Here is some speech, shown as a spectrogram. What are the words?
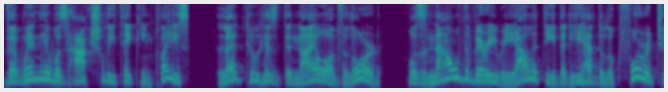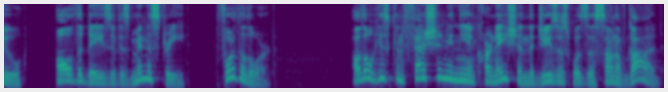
that when it was actually taking place led to his denial of the Lord, was now the very reality that he had to look forward to all the days of his ministry for the Lord. Although his confession in the incarnation that Jesus was the Son of God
